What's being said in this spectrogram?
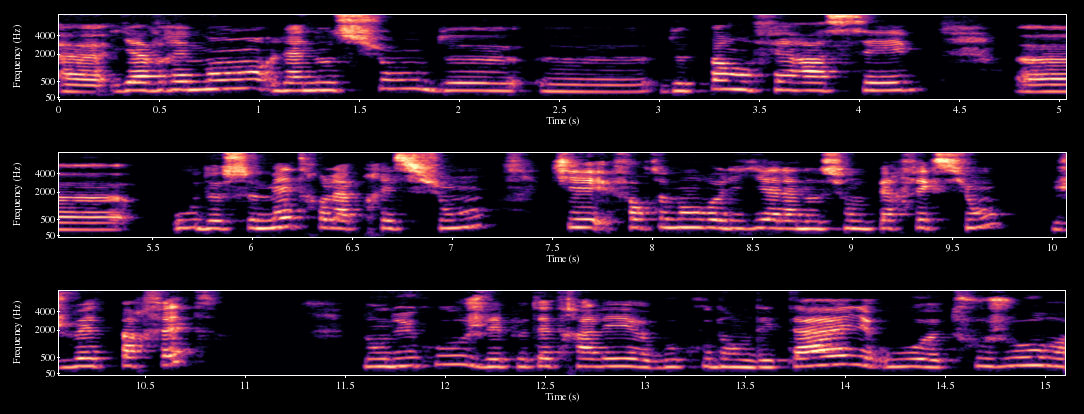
il y a vraiment la notion de ne pas en faire assez ou de se mettre la pression qui est fortement reliée à la notion de perfection. Je vais être parfaite. Donc du coup, je vais peut-être aller beaucoup dans le détail ou toujours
